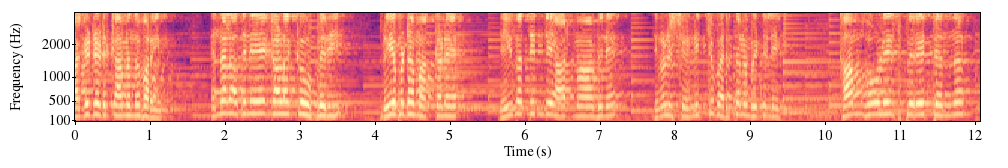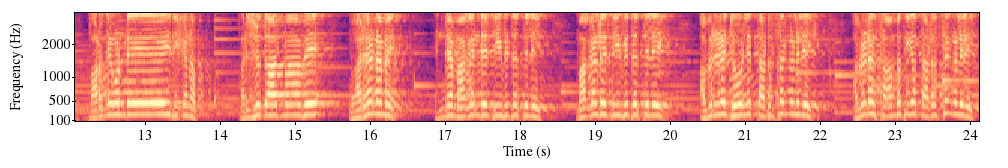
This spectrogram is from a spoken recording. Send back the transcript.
തകിടെടുക്കാമെന്ന് പറയും. എന്നാൽ അതിനേക്കാളൊക്കെ ഉപരി പ്രിയപ്പെട്ട മക്കളെ ദൈവത്തിന്റെ ആത്മാവിനെ നിങ്ങൾ ക്ഷണിച്ചു വരുത്തണം വീട്ടിലേക്ക്. കം ഹോളി സ്പിരിറ്റ് എന്ന് പറഞ്ഞുകൊണ്ടേയിരിക്കണം. പരിശുദ്ധാത്മാവേ വരണമേ എന്റെ മകന്റെ ജീവിതത്തിലേക്ക്. മകളുടെ ജീവിതത്തിലേക്ക് അവരുടെ ജോലി തടസ്സങ്ങളിലേക്ക് അവരുടെ സാമ്പത്തിക തടസ്സങ്ങളിലേക്ക്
